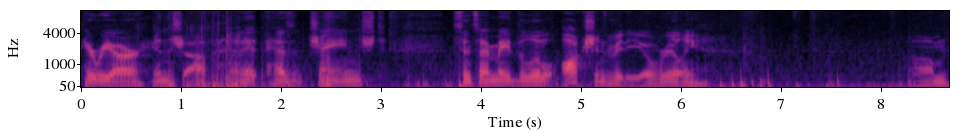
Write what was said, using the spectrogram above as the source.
here we are in the shop, and it hasn't changed since I made the little auction video, really. Um,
